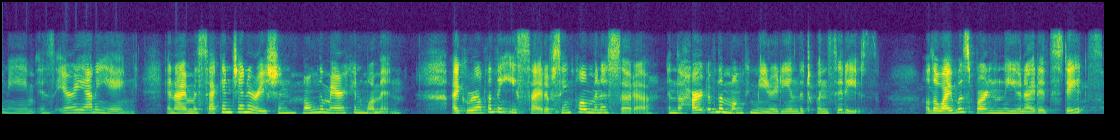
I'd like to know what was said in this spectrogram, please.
name is Ariana Yang, and I am a second generation Hmong American woman. I grew up on the east side of St. Paul, Minnesota, in the heart of the Hmong community in the Twin Cities. Although I was born in the United States,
